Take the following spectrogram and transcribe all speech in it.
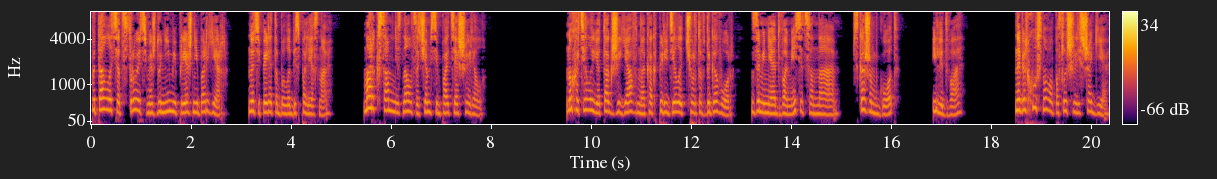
Пыталась отстроить между ними прежний барьер, но теперь это было бесполезно. Марк сам не знал, зачем симпатия Шерил но хотел ее так же явно, как переделать чертов договор, заменяя два месяца на, скажем, год или два. Наверху снова послышались шаги,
